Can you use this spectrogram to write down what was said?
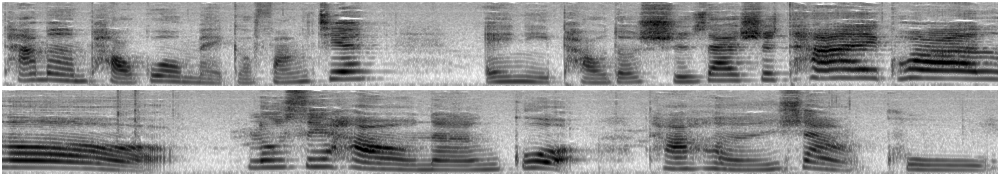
他们跑过每个房间，Annie 跑得实在是太快了，Lucy 好难过。他很想哭，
